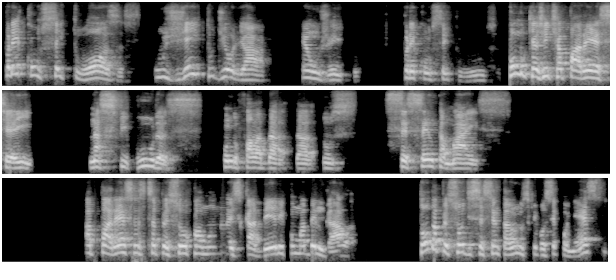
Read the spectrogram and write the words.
preconceituosas. O jeito de olhar é um jeito preconceituoso. Como que a gente aparece aí nas figuras quando fala da, da, dos 60 mais? Aparece essa pessoa com a mão na escadeira e com uma bengala. Toda pessoa de 60 anos que você conhece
